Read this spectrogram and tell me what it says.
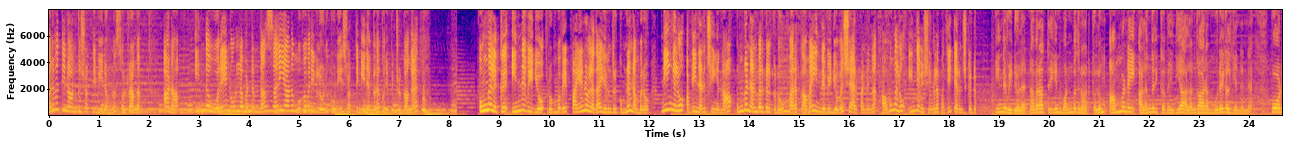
அறுபத்தி நான்கு சக்தி பீடம்னு சொல்றாங்க. ஆனா இந்த ஒரே நூல்ல மட்டும்தான் சரியான முகவரிகளோடு கூடிய சக்தி பீடங்களை குறிப்பிட்டிருக்காங்க. உங்களுக்கு இந்த வீடியோ ரொம்பவே பயனுள்ளதா இருந்திருக்கும்னு நம்புறோம். நீங்களும் அப்படி நினைச்சீங்கன்னா உங்க நண்பர்களுக்கிடவும் மறக்காம இந்த வீடியோவை ஷேர் பண்ணுங்க. அவங்களும் இந்த விஷயங்களை பத்தி தெரிஞ்சுக்கிட்டோம். இந்த வீடியோவில் நவராத்திரியின் ஒன்பது நாட்களும் அம்மனை அலங்கரிக்க வேண்டிய அலங்கார முறைகள் என்னென்ன? போட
